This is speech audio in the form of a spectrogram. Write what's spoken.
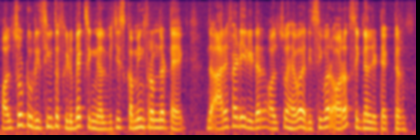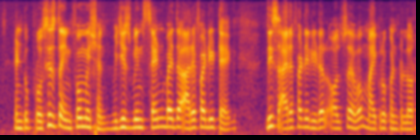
Also to receive the feedback signal which is coming from the tag, the RFID reader also have a receiver or a signal detector. And to process the information which is being sent by the RFID tag, this RFID reader also have a microcontroller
